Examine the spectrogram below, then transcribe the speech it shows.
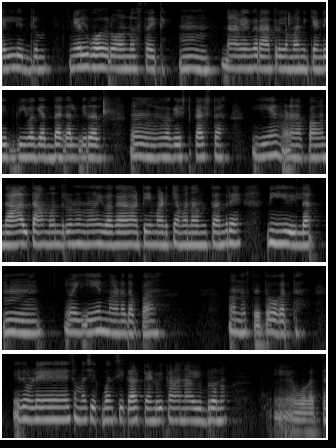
ಎಲ್ಲಿದ್ರು? ಎಲ್ಗೆ ಹೋದ್ರು ಅನ್ನಿಸ್ತೈತಿ. ಹ್ಞೂ ನಾವು ಹೆಂಗೆ ರಾತ್ರಿ ಎಲ್ಲ ಮನಿಕೊಂಡಿದ್ವಿ ಇವಾಗ ಎದ್ದಾಗ ಅಲ್ವಿರೋದು ಹ್ಞೂ ಇವಾಗ ಎಷ್ಟು ಕಷ್ಟ. ಏನು ಮಾಡೋಣಪ್ಪ, ಒಂದು ಹಾಲು ತಗೊಂಬಂದ್ರೂ ಇವಾಗ ಟೀ ಮಾಡ್ಕೊಂಬನ ಅಂತಂದರೆ ನೀರಿಲ್ಲ. ಹ್ಞೂ ಇವಾಗ ಏನು ಮಾಡೋದಪ್ಪ ಅನ್ನಿಸ್ತೈತೆ ಹೋಗತ್ತೆ. ಇದು ಒಳ್ಳೆ ಸಮಸ್ಯೆಗೆ ಬಂದು ಸಿಕ್ಕಾಕೊಂಡ್ವಿ ಕಣ ನಾವಿಬ್ರು ಹೋಗತ್ತೆ.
